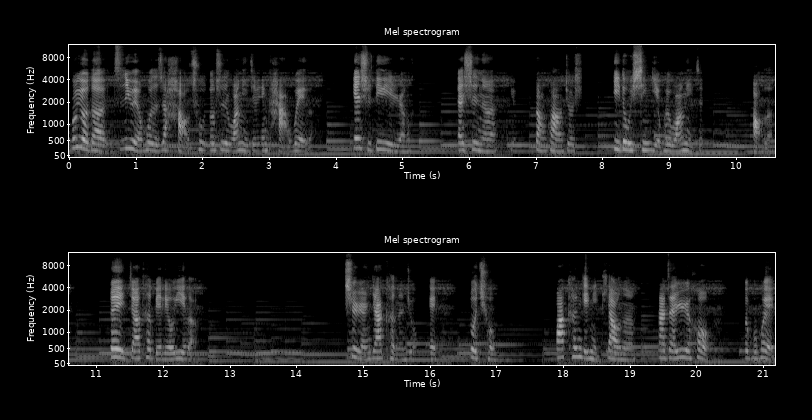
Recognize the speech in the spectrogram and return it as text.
所有的资源或者是好处都是往你这边卡位了，天时地利人和。但是呢，有状况就是嫉妒心也会往你这跑了，所以就要特别留意了。是人家可能就会做球挖坑给你跳呢，那在日后会不会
